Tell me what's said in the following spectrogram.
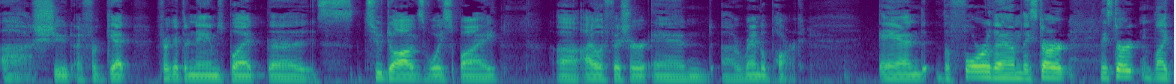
uh, shoot, I forget forget their names, but uh, it's two dogs voiced by uh, Isla Fisher and uh, Randall Park, and the four of them they start they start like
